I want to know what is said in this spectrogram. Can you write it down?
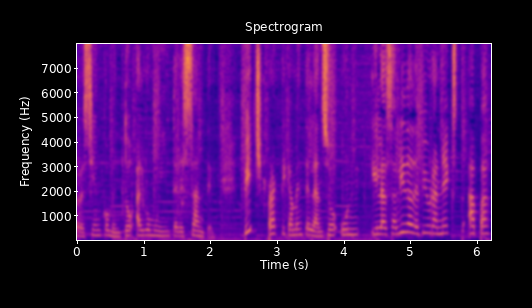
recién comentó algo muy interesante. Fitch prácticamente lanzó un ¿y la salida de Fibra Next, APA?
